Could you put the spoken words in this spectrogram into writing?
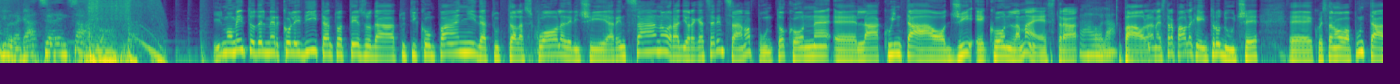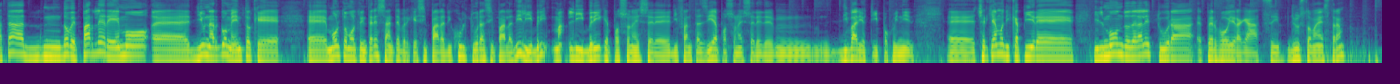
Radio Ragazzi Arenzano. Il momento del mercoledì, tanto atteso da tutti i compagni, da tutta la scuola del liceo Arenzano, Radio Ragazzi Arenzano, appunto, con eh, la quinta A oggi e con la maestra Paola. Paola, la maestra Paola che introduce eh, questa nuova puntata mh, dove parleremo eh, di un argomento che è molto molto interessante perché si parla di cultura, si parla di libri, ma libri che possono essere di fantasia, possono essere de, mh, di vario tipo, quindi eh, cerchiamo di capire il mondo della lettura per voi ragazzi, giusto maestra?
